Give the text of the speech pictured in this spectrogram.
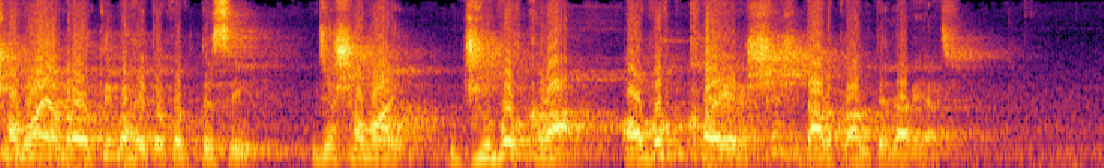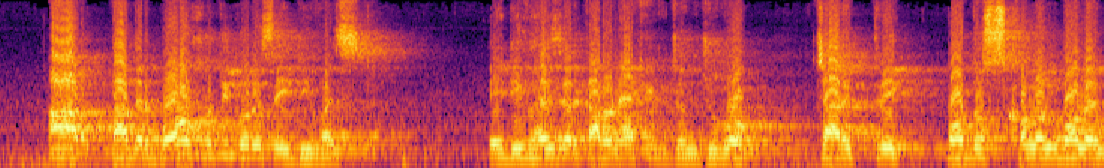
সময় আমরা অতিবাহিত করতেছি, যে সময় যুবকরা অবক্ষয়ের শেষ দাঁড় প্রান্তে দাঁড়িয়ে আছে। আর তাদের বড় ক্ষতি করেছে এই ডিভাইসটা এই ডিভাইসের কারণে এক একজন যুবক চারিত্রিক পদস্খলন বলেন,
